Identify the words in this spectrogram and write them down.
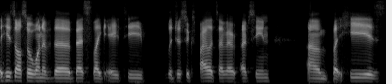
he's also one of the best like AT logistics pilots I've I've seen. Um, but he is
